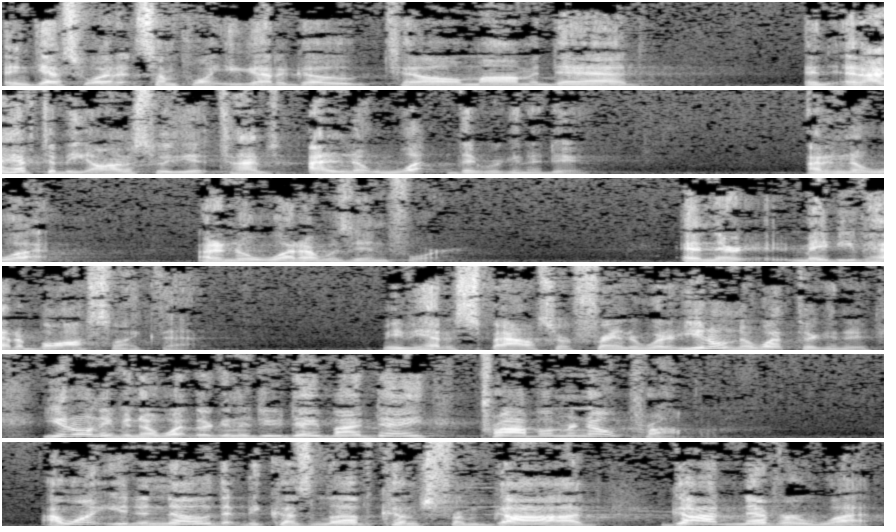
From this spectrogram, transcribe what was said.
and guess what at some point you got to go tell mom and dad and, and i have to be honest with you at times i didn't know what they were going to do i didn't know what i didn't know what i was in for and there maybe you've had a boss like that Maybe you had a spouse or a friend or whatever. You don't know what they're going to do. You don't even know what they're going to do day by day, problem or no problem. I want you to know that because love comes from God, God never what?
